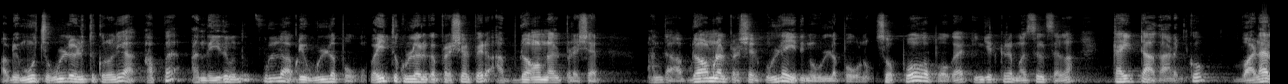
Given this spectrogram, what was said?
அப்படியே மூச்சு உள்ளே இழுத்துக்கிறோம் இல்லையா? அப்போ அந்த இது வந்து ஃபுல்லாக அப்படியே உள்ளே போகும். வயிற்றுக்குள்ளே இருக்க ப்ரெஷர் பேர் அப்டாமினல் ப்ரெஷர் அந்த அப்டாமினல் ப்ரெஷருக்குள்ளே இதுங்க உள்ளே போகணும். ஸோ போக போக இங்கே இருக்கிற மசில்ஸ் எல்லாம் டைட்டாக ஆரம்பிக்கும் வளர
